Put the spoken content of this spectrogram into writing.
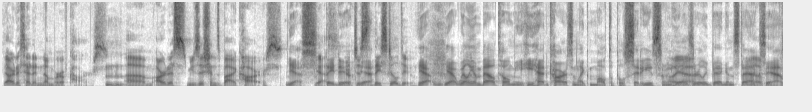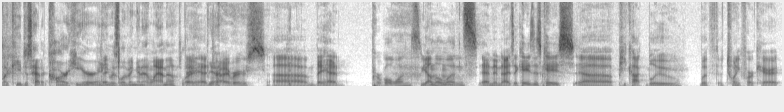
the artist had a number of cars. Mm-hmm. Um, artists, musicians buy cars. Yes, Yes, they do. Just yeah. they still do. Yeah, yeah. William Bell told me he had cars in like multiple cities when Oh, he yeah. was really big in Stax. Yep. Yeah, like he just had a car here and he was living in Atlanta. Like, They had yeah. drivers. Um, They had purple ones, yellow Mm-hmm. ones, and in Isaac Hayes' case, uh, peacock blue with a 24 karat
